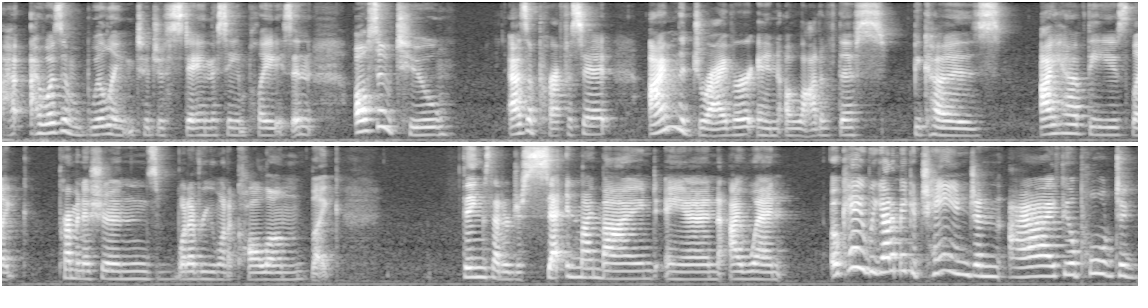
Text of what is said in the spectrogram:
I, I wasn't willing to just stay in the same place. And also, too, as a preface it, I'm the driver in a lot of this because I have these like premonitions, whatever you want to call them, like things that are just set in my mind. And I went, okay, we got to make a change. And I feel pulled to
